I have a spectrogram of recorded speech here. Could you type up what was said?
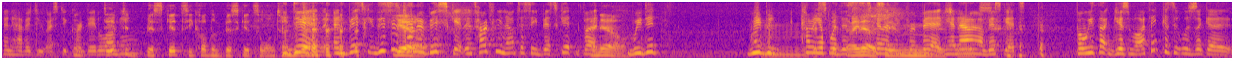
and have it do SD card And data Dave logging. did biscuits. He called them biscuits a long time He time did, and biscuit. This is Yeah. kind of biscuit. It's hard for me not to say biscuit, but I know. we did. We'd been coming up with this know, kind of thing for a "Mm, bit. Yeah, now on biscuits." biscuits. but we thought gizmo. I think because it was like a,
